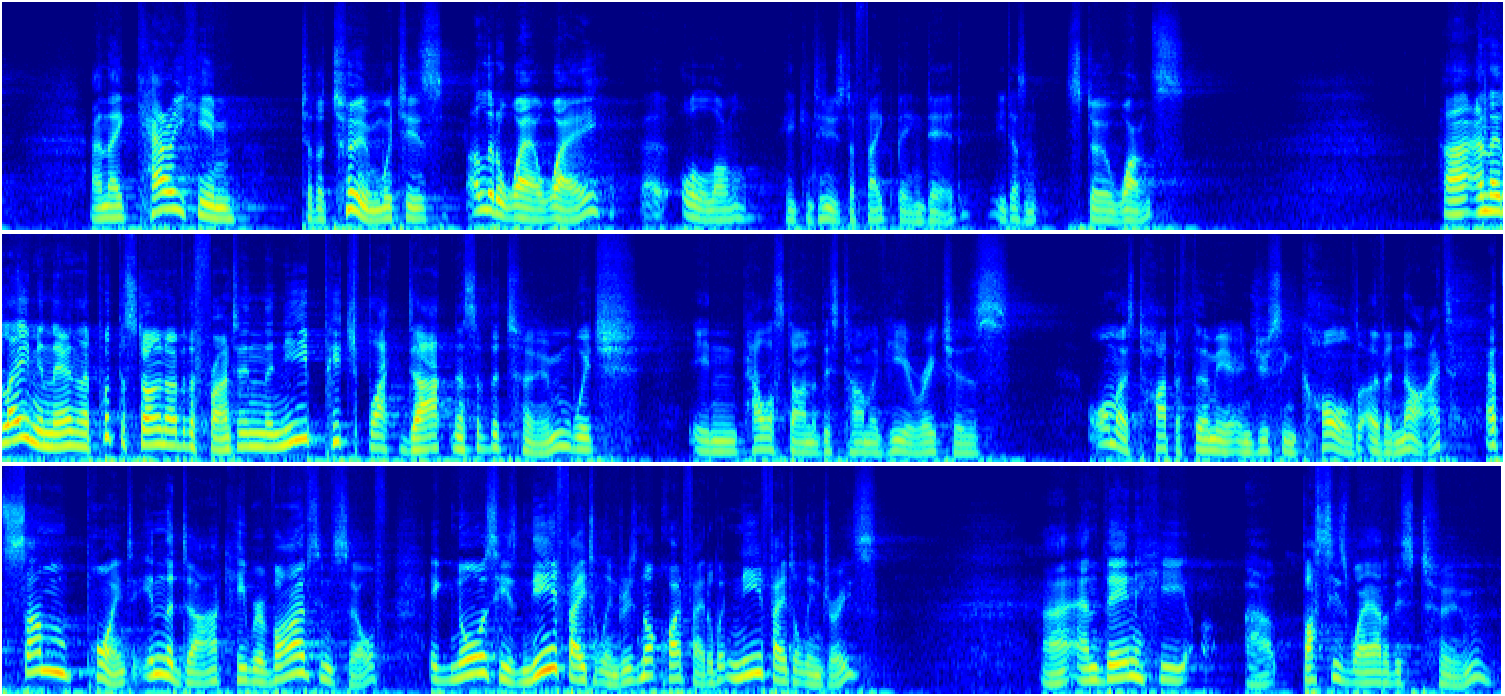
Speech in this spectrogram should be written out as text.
and they carry him to the tomb, which is a little way away. Uh, all along, he continues to fake being dead. He doesn't stir once. Uh, and they lay him in there and they put the stone over the front. And in the near pitch black darkness of the tomb, which in Palestine at this time of year reaches almost hypothermia inducing cold overnight, at some point in the dark, he revives himself, ignores his near fatal injuries, not quite fatal, but near fatal injuries, uh, and then he uh, busts his way out of this tomb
